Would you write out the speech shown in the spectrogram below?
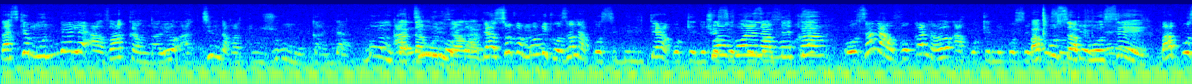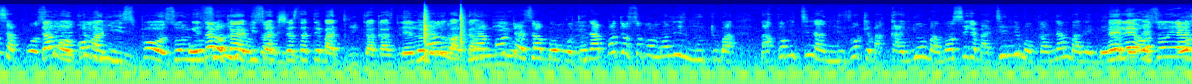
parce que mundele avant akanga yo atindaka toujours mokanda atindi mokanda soki omoni ke oza na possibilité ya kokende oza na avocat na yo akokende kosebapusa procès bapusa procèsntango okoma dispo ozongi eza loka ya biso ya kishasa te batrikaka lelo lelo bakangipoto eza bongo te na poto soki omoni mutu bakomi ntina niveau ke bakangi yo mbamo seke batindi mokanda mbala ebele ozoya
